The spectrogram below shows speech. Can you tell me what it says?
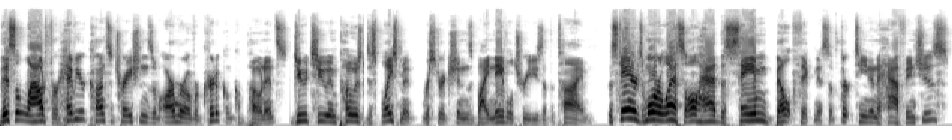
This allowed for heavier concentrations of armor over critical components due to imposed displacement restrictions by naval treaties at the time. The standards more or less all had the same belt thickness of 13.5 inches,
